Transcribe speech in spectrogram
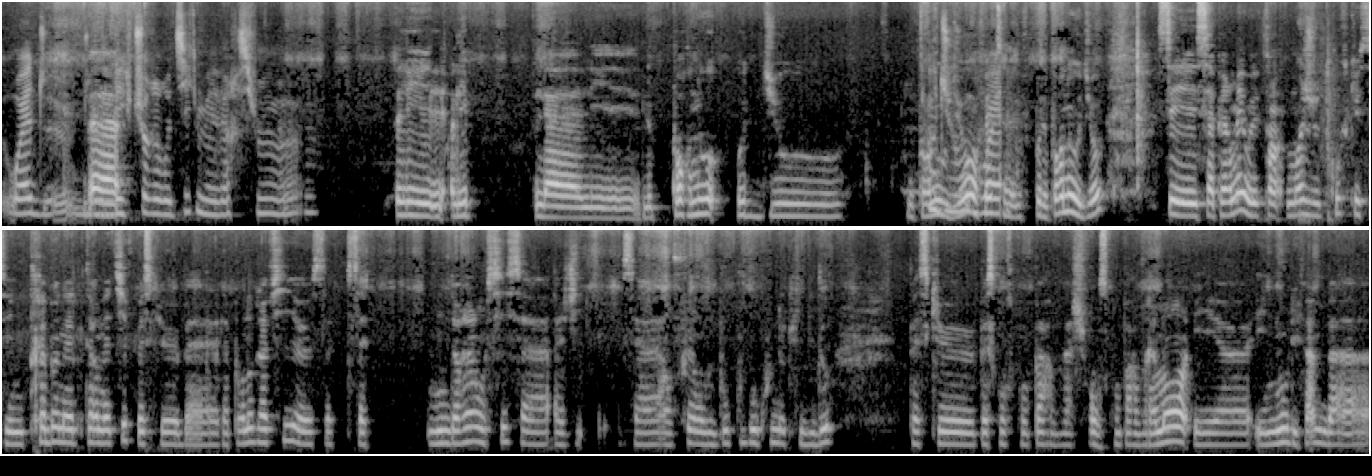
ouais de, bah lecture érotique mais version les, les, la, les, le porno audio, le porno audio, en fait, le porno audio, c'est, ça permet, enfin, moi je trouve que c'est une très bonne alternative parce que bah, la pornographie, euh, ça, ça, mine de rien aussi, ça agit, ça influence beaucoup, beaucoup notre libido parce que parce qu'on se compare vachement, on se compare vraiment et, euh, et nous les femmes bah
